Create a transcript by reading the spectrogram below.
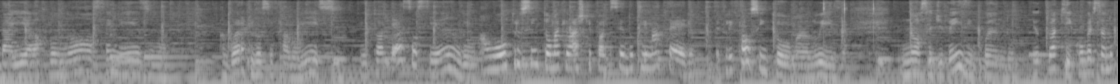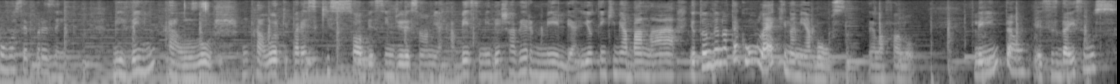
Daí ela falou: Nossa, é mesmo agora que você falou isso, eu estou até associando a um outro sintoma que eu acho que pode ser do climatério. Eu falei, qual sintoma, Luísa? Nossa, de vez em quando, eu tô aqui conversando com você, por exemplo, me vem um calor, um calor que parece que sobe assim em direção à minha cabeça e me deixa vermelha e eu tenho que me abanar. Eu tô andando até com um leque na minha bolsa, ela falou. Falei, então, esses daí são os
